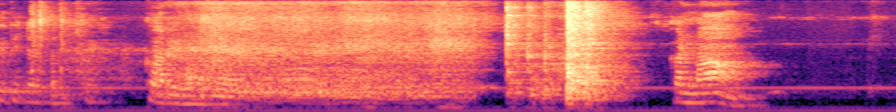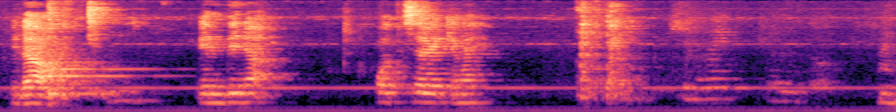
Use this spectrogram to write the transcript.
ഇതിന്റെ നമുക്ക് കറി കണ്ണാ ഇടാ. എന്തിനാ ഒച്ച വയ്ക്കണേ ഉം.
